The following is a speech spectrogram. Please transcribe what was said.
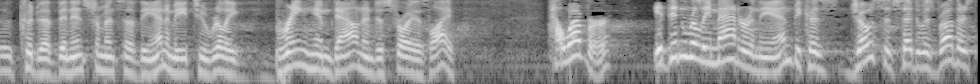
uh, could have been instruments of the enemy to really bring him down and destroy his life. However, it didn't really matter in the end because Joseph said to his brothers,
